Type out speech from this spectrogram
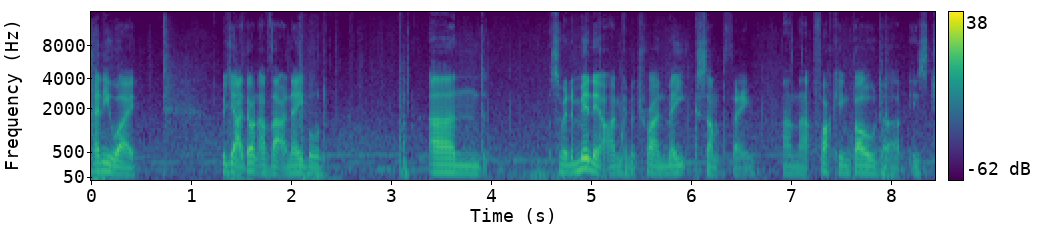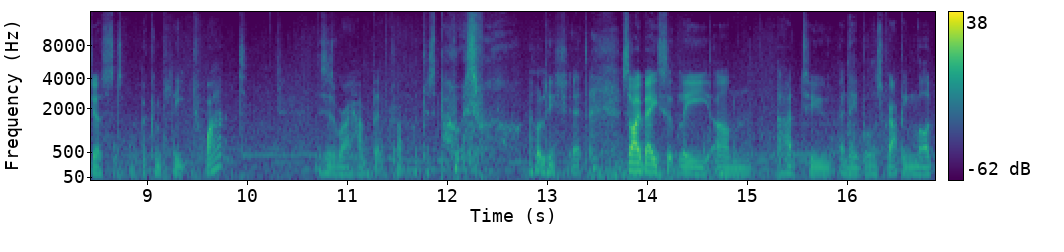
Anyway. But yeah, I don't have that enabled. And so in a minute, I'm going to try and make something. And that fucking boulder is just a complete twat. This is where I have a bit of trouble with this boat as well. Holy shit. So I basically um, had to enable the scrapping mod,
